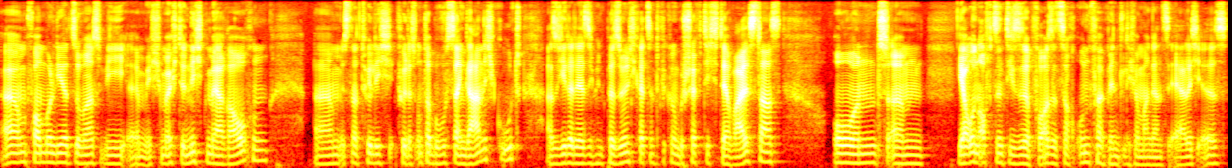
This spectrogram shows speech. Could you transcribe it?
ähm, formuliert, sowas wie ähm, ich möchte nicht mehr rauchen ähm, ist natürlich für das Unterbewusstsein gar nicht gut. Also jeder, der sich mit Persönlichkeitsentwicklung beschäftigt, der weiß das. Und ähm, ja, und oft sind diese Vorsätze auch unverbindlich, wenn man ganz ehrlich ist.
